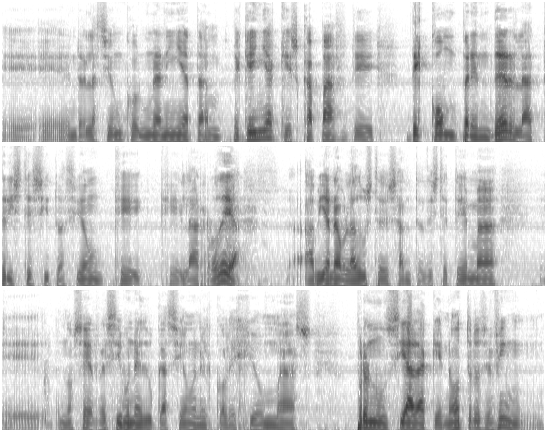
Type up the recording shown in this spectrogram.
eh, en relación con una niña tan pequeña que es capaz de, de comprender la triste situación que, que, la rodea? Habían hablado ustedes antes de este tema, eh, no sé, recibe una educación en el colegio más pronunciada que en otros, en fin,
